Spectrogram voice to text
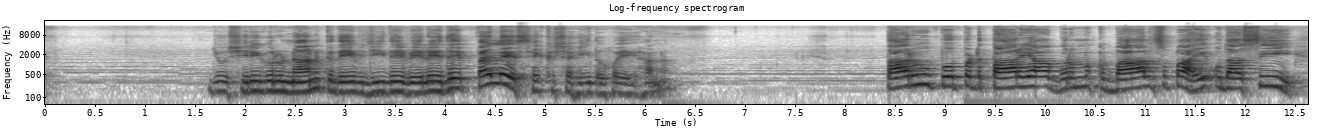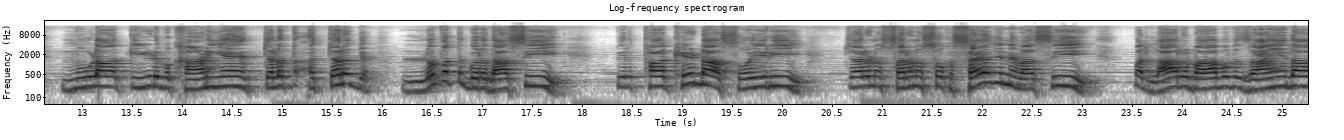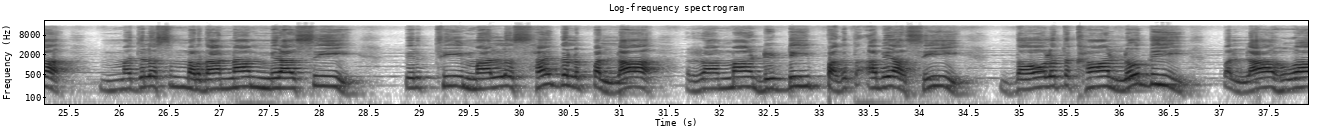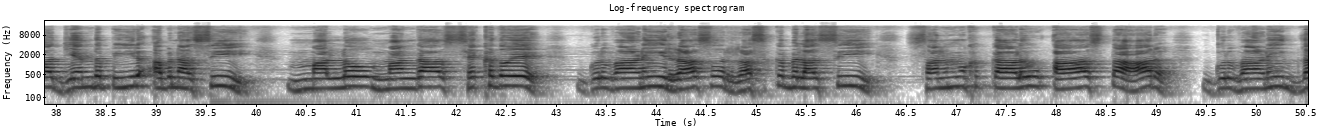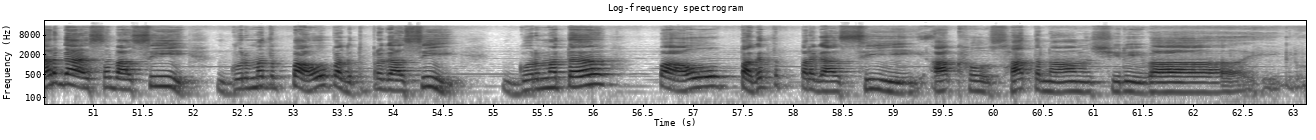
ਜੋ ਸ੍ਰੀ ਗੁਰੂ ਨਾਨਕ ਦੇਵ ਜੀ ਦੇ ਵੇਲੇ ਦੇ ਪਹਿਲੇ ਸਿੱਖ ਸ਼ਹੀਦ ਹੋਏ ਹਨ। ਤਾਰੂ ਪੋਪਟ ਤਾਰਿਆ ਗੁਰਮੁਖ ਬਾਲ ਸੁਭਾਈ ਉਦਾਸੀ, ਮੂਲਾ ਕੀੜ ਵਖਾਣੀਐ ਚਲਤ ਅਚਰਜ ਲੁਪਤ ਗੁਰਦਾਸੀ। ਪਿਰਥਾ ਖੇਡਾ ਸੋਇਰੀ, ਚਰਨ ਸਰਨ ਸੁਖ ਸਹਿਜ ਨਿਵਾਸੀ। ਭੱਲਾ ਰਬਾਬ ਵਜਾਏ ਦਾ ਮਜਲਸ ਮਰਦਾਨਾ ਮਿਰਾਸੀ। ਪਿਰਥੀ ਮਲ ਸਹਿਗਲ ਭੱਲਾ, ਰਾਮਾ ਡਿੱਡੀ ਭਗਤ ਅਭਿਆਸੀ। ਦੌਲਤ ਖਾਂ ਲੋਧੀ ਭੱਲਾ ਹੁਆ ਜਿੰਦ ਪੀਰ ਅਬਨਾਸੀ। ਮਾਲੋ ਮੰਗਾ ਸਿੱਖ ਦੋਏ, ਗੁਰਬਾਣੀ ਰਸ ਰਸਕ ਬਿਲਾਸੀ। ਸਨਮੁਖ ਕਾਲੂ ਆਸ ਧਾਰ, ਗੁਰਬਾਣੀ ਦਰਗਾ ਸਬਾਸੀ। ਗੁਰਮਤ ਭਾਉ ਭਗਤ ਪ੍ਰਗਾਸੀ। ਗੁਰਮਤ ਭਾਉ ਭਗਤ ਪ੍ਰਗਾਸੀ। ਆਖੋ ਸਤਨਾਮ ਸ੍ਰੀ ਵਾਹਿਗੁਰੂ।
